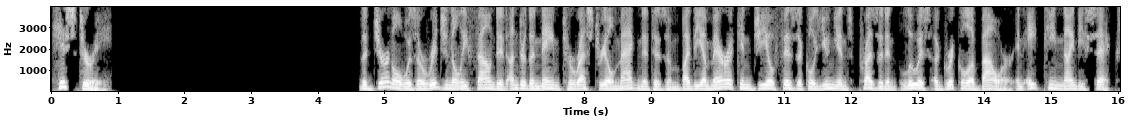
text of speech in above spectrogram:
History The journal was originally founded under the name Terrestrial Magnetism by the American Geophysical Union's president Louis Agricola Bauer in 1896.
